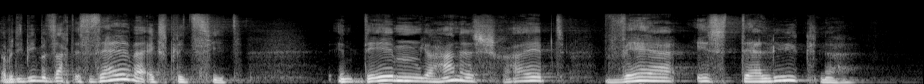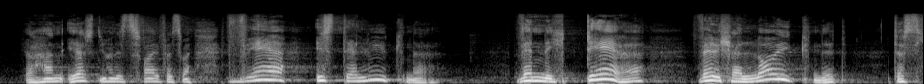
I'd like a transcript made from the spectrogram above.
Aber die Bibel sagt es selber explizit, indem Johannes schreibt, wer ist der Lügner? Johann, 1. Johannes 2, Vers 2. Wer ist der Lügner? Wenn nicht der, welcher leugnet, dass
